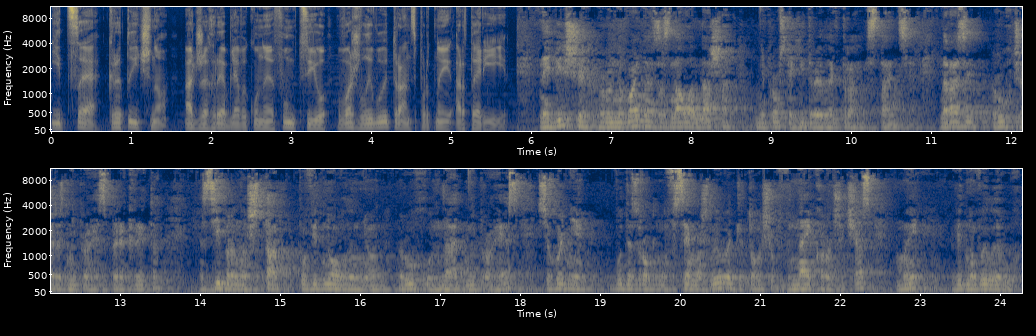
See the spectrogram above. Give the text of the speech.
і це критично, адже гребля виконує функцію важливої транспортної артерії. Найбільше руйнування зазнала наша Дніпровська гідроелектростанція. Наразі рух через Дніпрогес перекрито. Зібрано штаб по відновленню руху на Дніпрогес. Сьогодні буде зроблено все можливе для того, щоб в найкоротший час ми відновили рух.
